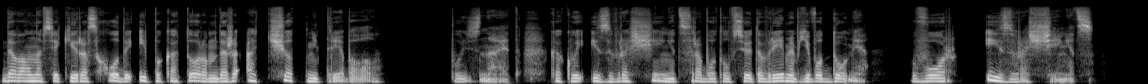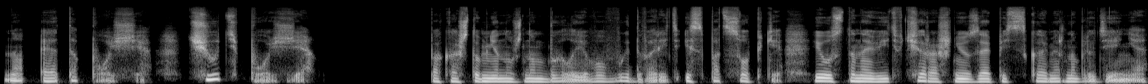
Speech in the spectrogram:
давал на всякие расходы и по которым даже отчет не требовал. Пусть знает, какой извращенец работал все это время в его доме. Вор и извращенец. Но это позже, чуть позже. Пока что мне нужно было его выдворить из подсобки и установить вчерашнюю запись с камер наблюдения,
